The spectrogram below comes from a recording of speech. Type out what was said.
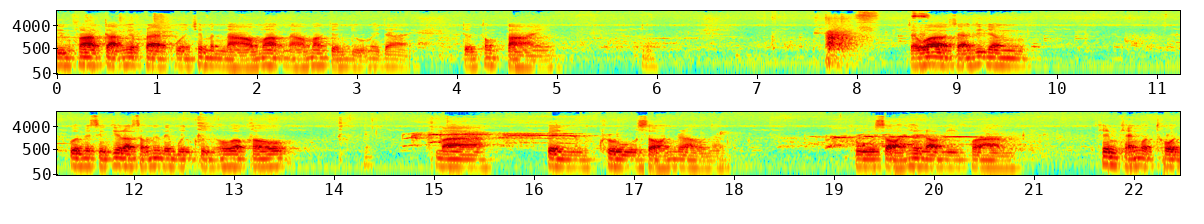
ดินฟ้าอากาศก็แปรปรวนเช่นมันหนาวมากหนาวมากจนอยู่ไม่ได้ จนต้องตาย แต่ว่าแสงที่ยังควรเป็นสิ่งที่เราสำนึกในบุญคุณ เพราะว่าเขามาเป็นครูสอนเรานะครูสอนให้เรามีความเข้มแข็งอดทน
